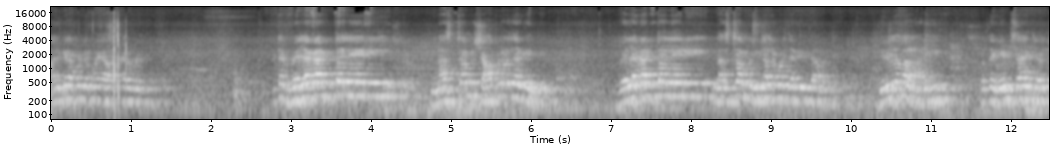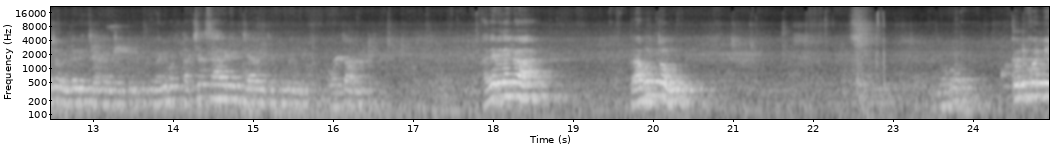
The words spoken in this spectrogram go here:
పనికిరాకుండా పోయే ఆస్కారం లేదు. అంటే వెలగట్టలేని నష్టం షాపులలో జరిగింది. వెలగట్టలేని నష్టం ఇళ్ళలో కూడా జరిగింది కాబట్టి దీని వాళ్ళు అడిగి కొంత ఏం సాయం చేయొచ్చో వెంటనే చేయాలని చెప్పి ఇవన్నీ కూడా తక్షణ సహాయం చేయాలని చెప్పి మేము కోరుతాము అదేవిధంగా ప్రభుత్వం కొన్ని కొన్ని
